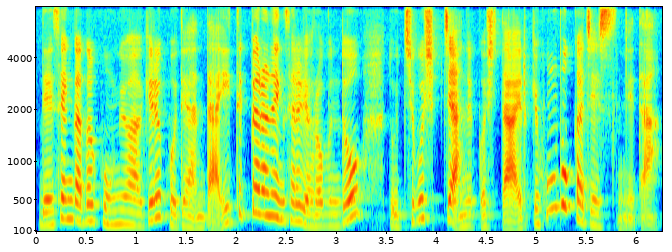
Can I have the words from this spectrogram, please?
내 생각을 공유하기를 고대한다. 이 특별한 행사를 여러분도 놓치고 싶지 않을 것이다. 이렇게 홍보까지 했습니다.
